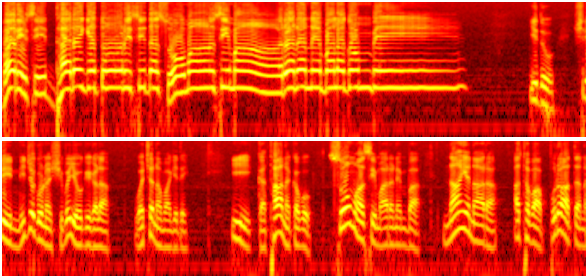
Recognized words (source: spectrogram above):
ಬರಿಸಿ ಧರೆಗೆ ತೋರಿಸಿದ ಸೋಮಾಸಿ ಮಾರರನೆ ಬಲಗೊಂಬೆ. ಇದು ಶ್ರೀ ನಿಜಗುಣ ಶಿವಯೋಗಿಗಳ ವಚನವಾಗಿದೆ. ಈ ಕಥಾನಕವು ಸೋಮಾಸಿ ಮಾರನೆಂಬ ನಾಯನಾರ ಅಥವಾ ಪುರಾತನ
